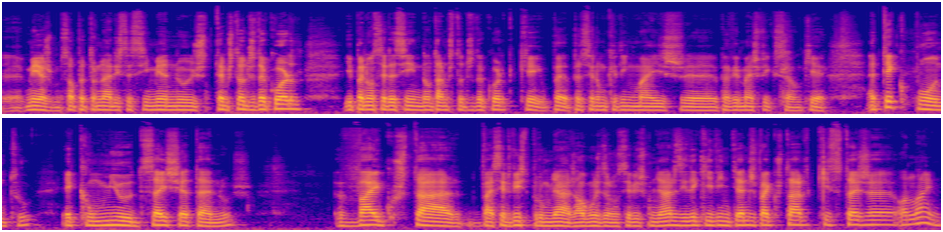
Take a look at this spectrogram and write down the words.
eh, mesmo, só para tornar isto assim menos. Estamos todos de acordo e para não ser assim, não estarmos todos de acordo, que é, para, para ser um bocadinho mais. eh, para ver mais ficção, que é até que ponto é que um miúdo de 6, 7 anos vai gostar, vai ser visto por milhares, alguns deles vão ser vistos por milhares, e daqui a 20 anos vai gostar que isso esteja online.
